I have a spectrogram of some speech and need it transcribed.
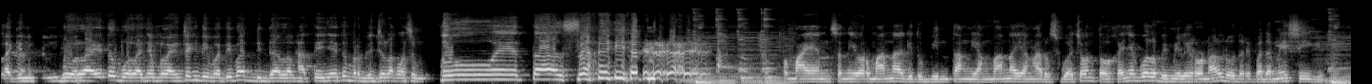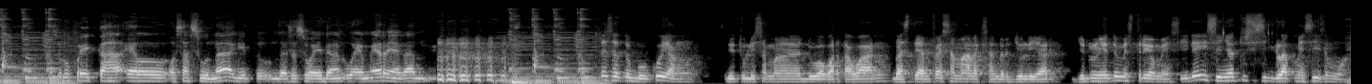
lagi nendang bola itu bolanya melenceng tiba-tiba di dalam hatinya itu bergejolak langsung Toeta saya pemain senior mana gitu bintang yang mana yang harus gua contoh kayaknya gue lebih milih Ronaldo daripada Messi gitu survei KHL Osasuna gitu nggak sesuai dengan UMR-nya kan Ada satu buku yang ditulis sama dua wartawan, Bastian Vest sama Alexander Juliar. Judulnya itu Mistrio Messi. Dia isinya tuh sisi gelap Messi semua.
